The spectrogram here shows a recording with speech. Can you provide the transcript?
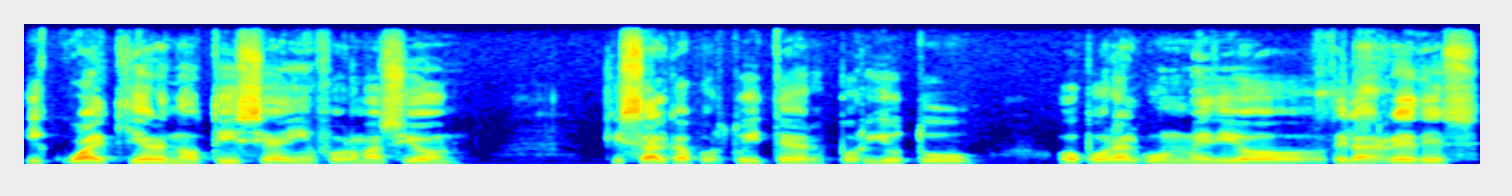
y cualquier noticia e información que salga por Twitter, por YouTube o por algún medio de las redes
